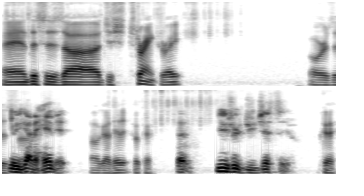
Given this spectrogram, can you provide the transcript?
And this is uh, just strength, right? Or is this? You uh, got to hit it. Oh, I got to hit it. Okay. That, use your jujitsu. Okay.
